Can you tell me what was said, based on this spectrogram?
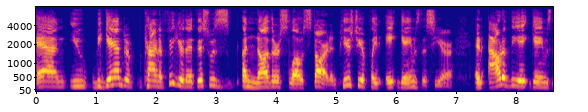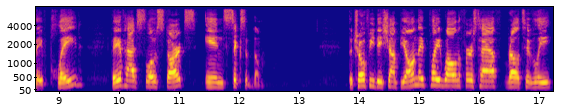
And you began to kind of figure that this was another slow start. And PSG have played eight games this year. And out of the eight games they've played, they have had slow starts in six of them. The Trophy des Champions, they played well in the first half, relatively.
